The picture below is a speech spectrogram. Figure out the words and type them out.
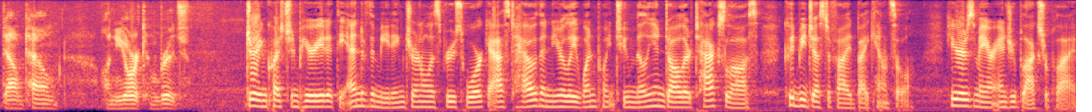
downtown on York and Bridge. During question period at the end of the meeting, journalist Bruce Wark asked how the nearly $1.2 million tax loss could be justified by council. Here's Mayor Andrew Black's reply.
